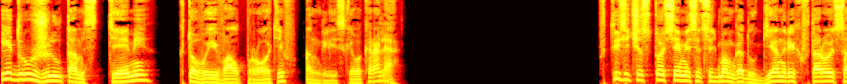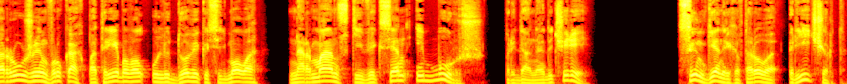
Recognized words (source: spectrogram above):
и дружил там с теми, кто воевал против английского короля. В 1177 году Генрих II с оружием в руках потребовал у Людовика VII нормандский вексен и бурж, приданное дочерей. Сын Генриха II Ричард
